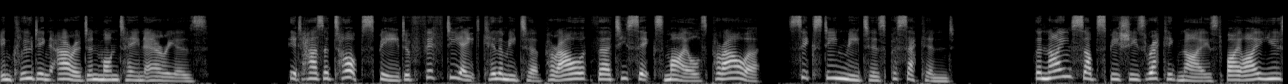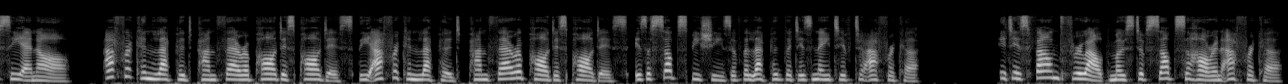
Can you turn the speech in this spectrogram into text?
including arid and montane areas. It has a top speed of 58 km per hour, 36 miles per hour, 16 meters per second. The nine subspecies recognized by IUCN are African leopard Panthera pardus pardus The African leopard Panthera pardus pardus is a subspecies of the leopard that is native to Africa. It is found throughout most of sub-Saharan Africa,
